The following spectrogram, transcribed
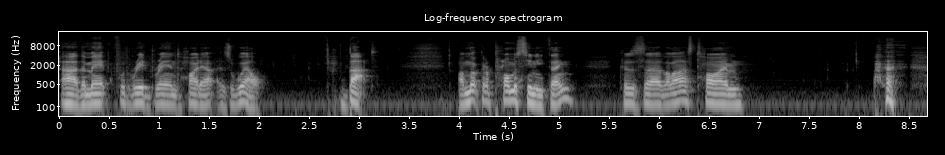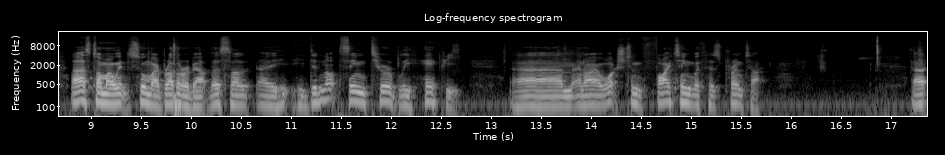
uh, the map for the Redbrand hideout as well. But I'm not going to promise anything because uh, the last time last time I went and saw my brother about this, I, uh, he, he, did not seem terribly happy. Um, and I watched him fighting with his printer. Uh,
